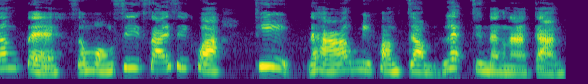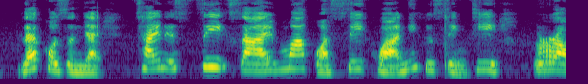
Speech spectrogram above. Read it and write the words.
ตั้งแต่สมองซีกซ้ายซีกขวาที่นะคะมีความจำและจินตนาการ และคนส่วนใหญ่ใช้ในซีกซ้ายมากกว่าซีกขวานี่คือสิ่งที่เรา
